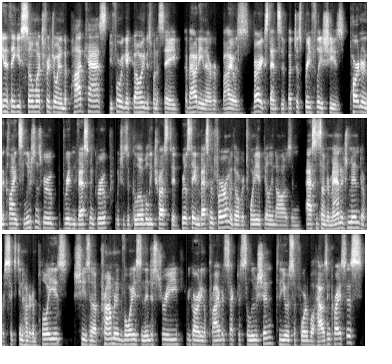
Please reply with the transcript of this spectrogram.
Inna, thank you so much for joining the podcast. Before we get going, just want to say about Inna, her bio is very extensive, but just briefly, she's partner in the Client Solutions Group, Bridge Investment Group, which is a globally trusted real estate investment firm with over $28 billion in assets under management, over 1,600 employees. She's a prominent voice in the industry regarding a private sector solution to the U.S. affordable housing crisis.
